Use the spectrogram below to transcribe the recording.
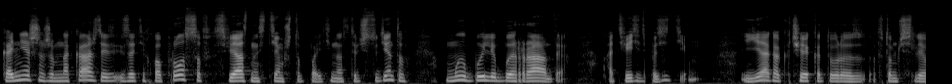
Конечно же, на каждый из этих вопросов, связанных с тем, чтобы пойти на встречу студентов, мы были бы рады ответить позитивно. Я, как человек, который в том числе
